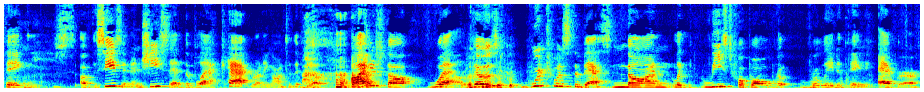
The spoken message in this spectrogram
things of the season?" And she said, "The black cat running onto the field." I just thought, well, those, which was the best non, like least football re- related thing ever.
